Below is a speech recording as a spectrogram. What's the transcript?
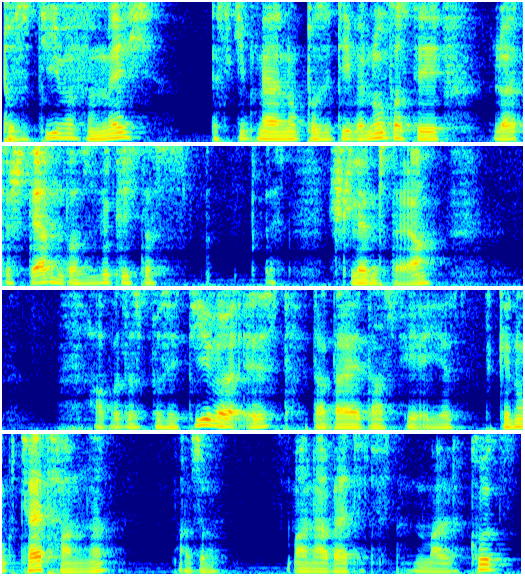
positive für mich, es gibt mehr nur positive. Nur, dass die Leute sterben, das ist wirklich das Schlimmste, ja. Aber das Positive ist dabei, dass wir jetzt genug Zeit haben, ne? Also man arbeitet mal kurz,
